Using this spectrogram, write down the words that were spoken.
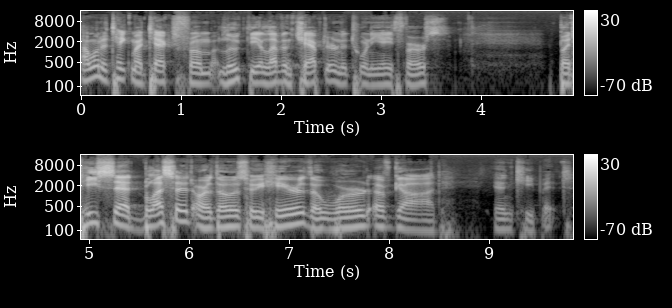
I want to take my text from Luke, the 11th chapter, and the 28th verse. But he said, Blessed are those who hear the word of God and keep it.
